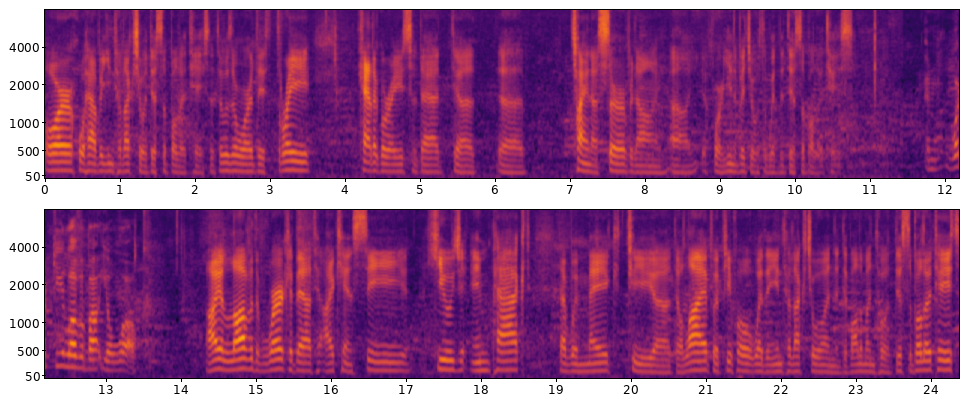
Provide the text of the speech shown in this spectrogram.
or who have intellectual disabilities. So those were the three categories that uh, uh, China served on uh, for individuals with disabilities. And what do you love about your work? I love the work that I can see huge impact that we make to uh, the life of people with intellectual and developmental disabilities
